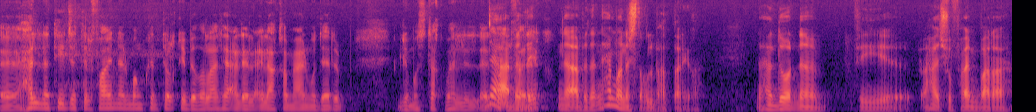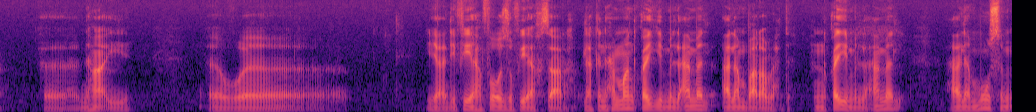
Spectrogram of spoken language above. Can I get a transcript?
هل نتيجة ال final ممكن تلقي بظلالها على العلاقة مع المدرب لمستقبل لا الفريق؟ أبدا لا أبدا. نحن ما نشتغل بهالطريقة. نحن دورنا في هاي شوف هاي مباراة آه، نهائية آه، و يعني فيها فوز وفيها خسارة. لكن نحن ما نقيم العمل على مباراة واحدة. نقيم العمل على موسم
